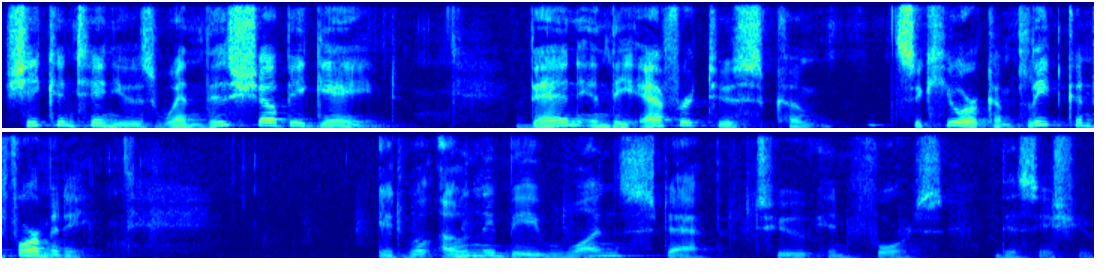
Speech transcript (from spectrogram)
She continues, when this shall be gained, then in the effort to com- secure complete conformity, it will only be one step to enforce this issue.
